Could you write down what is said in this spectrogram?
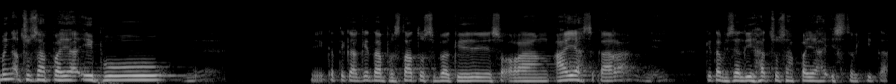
mengingat susah payah ibu. Ketika kita berstatus sebagai seorang ayah sekarang, kita bisa lihat susah payah istri kita.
